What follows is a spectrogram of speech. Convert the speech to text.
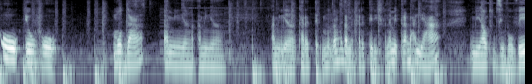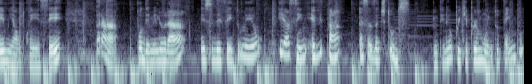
ou eu vou mudar a minha, a minha, a minha característica, não mudar minha característica, né? Me trabalhar, me autodesenvolver, me autoconhecer para poder melhorar esse defeito meu e assim evitar essas atitudes, entendeu? Porque por muito tempo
